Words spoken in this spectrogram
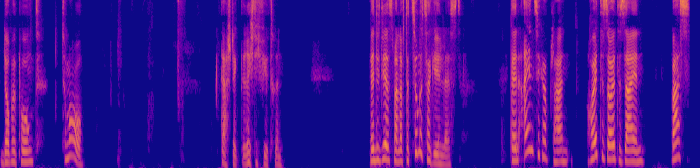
Doppelpunkt, Tomorrow. Da steckt richtig viel drin. Wenn du dir das mal auf der Zunge zergehen lässt, Dein einziger Plan heute sollte sein, was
